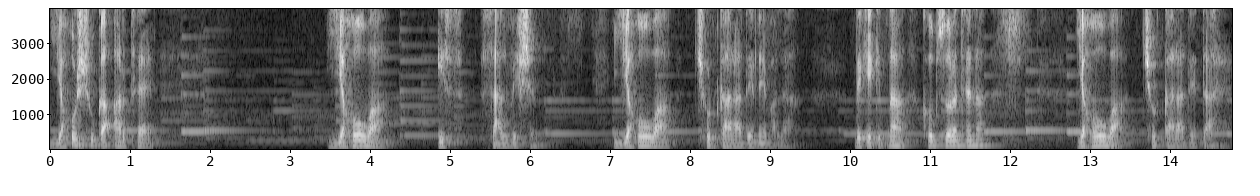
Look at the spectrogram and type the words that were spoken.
यहोशु का अर्थ है, यहोवा इस सैल्वेशन यहोवा छुटकारा देने वाला। देखिए कितना खूबसूरत है ना? यहोवा छुटकारा देता है।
